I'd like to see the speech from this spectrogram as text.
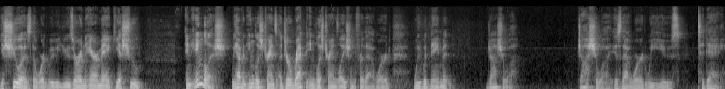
Yeshua is the word we would use, or in Aramaic, Yeshu. In English, we have an English trans a direct English translation for that word. We would name it Joshua. Joshua is that word we use today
